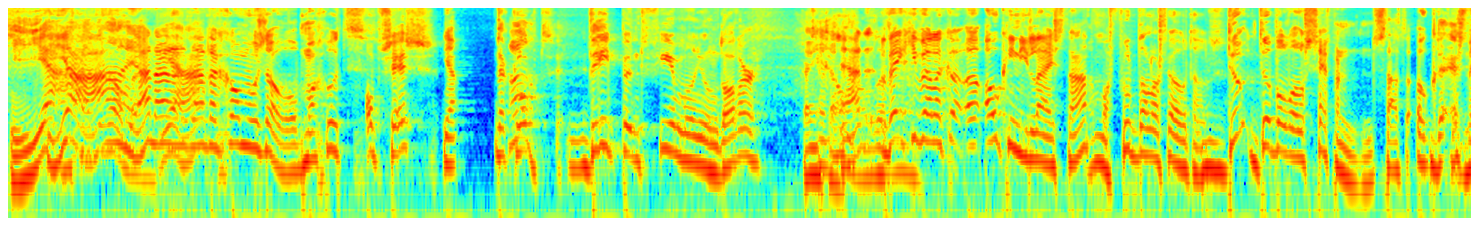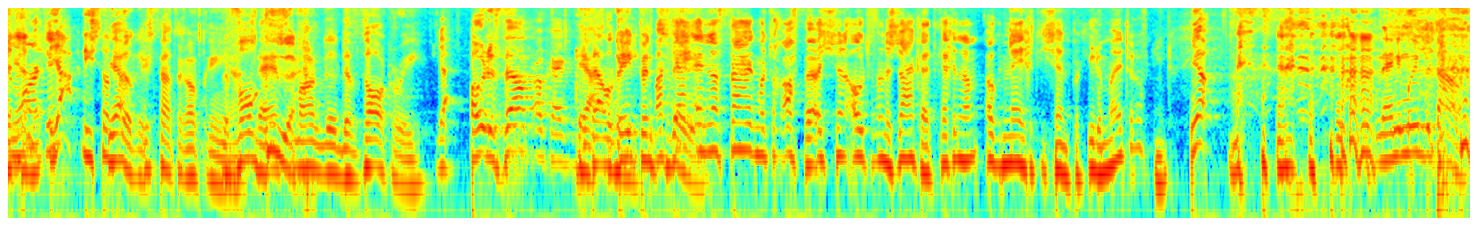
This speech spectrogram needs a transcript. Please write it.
Ja, Ja, ja, daar, Ja. Daar, daar komen we zo op. Maar goed. op 6. Ja. Dat klopt. 3,4 miljoen dollar. Geen geld. Ja, weet je welke eh, ook in die lijst staat? Allemaal voetballersauto's. De 007 staat ook. De Aston Martin? Ja, die staat Ja, er ook die in. staat er ook in. De ja. Valkyrie. Nee, maar de, de Valkyrie. Oh, de Velk. Oké. Ja, Valkyrie. 3,2. Maar en dan vraag ik me toch af, als je een auto van de zaak hebt, krijg je dan ook 19 cent per kilometer of niet? Ja. nee, die moet je betalen.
